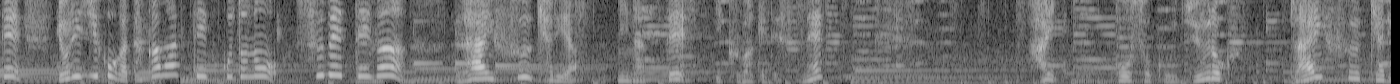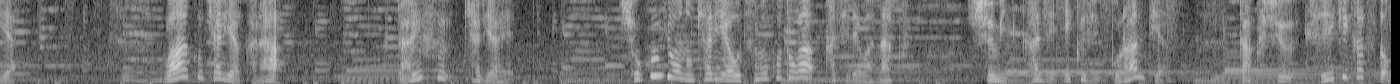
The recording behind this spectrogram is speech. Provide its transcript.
てより自己が高まっていくことの全てがライフキャリアになっていくわけですね。はい。法則16ライフキャリア。ワークキャリアからライフキャリアへ。職業のキャリアを積むことが価値ではなく趣味家事育児ボランティア。学習地域活動。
